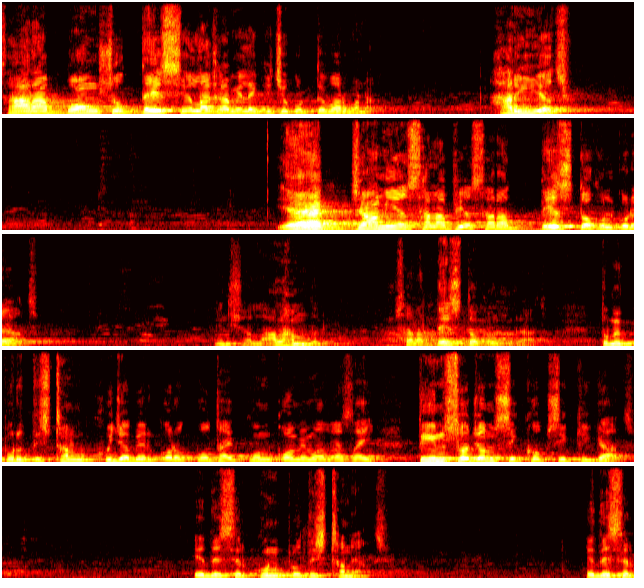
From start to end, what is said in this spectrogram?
সারা বংশ, দেশ, এলাকা মিলে কিছু করতে পারবে না, হারিয়ে আছো। এক জামিয়া সালাফিয়া সারা দেশ দখল করে আছে। ইনশাল্লাহ আলহামদুলিল্লাহ, সারা দেশ দখল করে আছে। তুমি প্রতিষ্ঠান খুঁজে বের করো, কোথায়, কোন কমি মাদ্রাসায় তিনশো জন শিক্ষক, শিক্ষিকা আছে। এদেশের কোন প্রতিষ্ঠানে আছে? এদেশের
